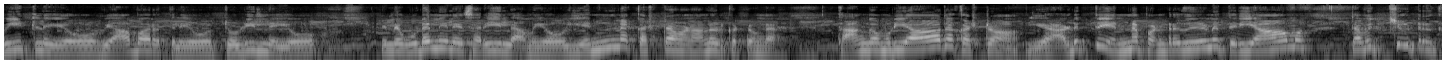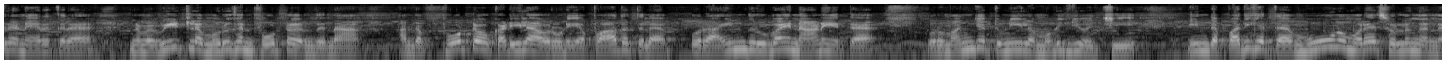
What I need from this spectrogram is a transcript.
வீட்லேயோ வியாபாரத்துலேயோ தொழில்லையோ இல்லை உடல்நிலை சரியில்லாமையோ என்ன கஷ்டம் வேணாலும் இருக்கட்டுங்க தாங்க முடியாத கஷ்டம். அடுத்து என்ன பண்ணுறதுன்னு தெரியாமல் தவிச்சுக்கிட்டு இருக்கிற நேரத்தில் நம்ம வீட்டில் முருகன் ஃபோட்டோ இருந்ததுன்னா அந்த ஃபோட்டோ கடியில் அவருடைய பாதத்தில் ஒரு ஐந்து ரூபாய் நாணயத்தை ஒரு மஞ்சள் துணியில் முடிஞ்சு வச்சு இந்த பதிகத்தை மூணு முறை சொல்லுங்கங்க.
